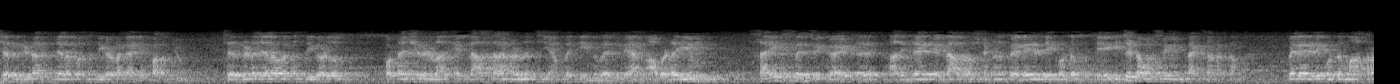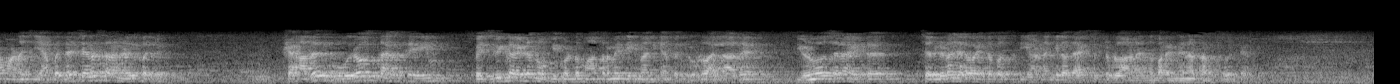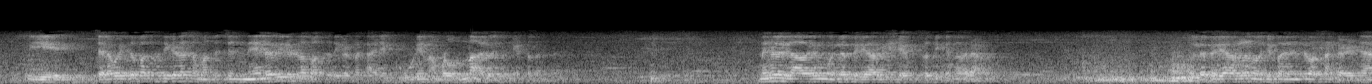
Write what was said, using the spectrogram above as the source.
ചെറുകിട ജലപദ്ധതികളുടെ കാര്യം പറഞ്ഞു. ചെറുകിട ജലപദ്ധതികളും പൊട്ടൻഷ്യലുള്ള എല്ലാ സ്ഥലങ്ങളിലും ചെയ്യാൻ പറ്റിയെന്ന് വരില്ല. അവിടെയും സൈറ്റ് സ്പെസിഫിക് ആയിട്ട് അതിന്റെ എല്ലാ പ്രശ്നങ്ങളും വിലയിരുത്തിക്കൊണ്ട് പ്രത്യേകിച്ച് ഡൗൺസ്ട്രീം ഇമ്പാക്ട് അടക്കം വിലയിരുത്തിക്കൊണ്ട് മാത്രമാണ് ചെയ്യാൻ പറ്റുക. ചില സ്ഥലങ്ങളിൽ പറ്റും. പക്ഷെ അത് ഓരോ സ്ഥലത്തെയും സ്പെസിഫിക് ആയിട്ട് നോക്കിക്കൊണ്ട് മാത്രമേ തീരുമാനിക്കാൻ പറ്റുള്ളൂ. അല്ലാതെ യൂണിവേഴ്സൽ ആയിട്ട് ചെറുകിട ജലവൈദ്യുത പദ്ധതിയാണെങ്കിൽ അത് ആക്സെപ്റ്റബിൾ ആണ് എന്ന് പറയുന്നതിനകത്ത് അർത്ഥമില്ല. ഈ ചെലവൈദ്യ പദ്ധതികളെ സംബന്ധിച്ച് നിലവിലുള്ള പദ്ധതികളുടെ കാര്യം കൂടി നമ്മൾ ഒന്ന് ആലോചിക്കേണ്ടതുണ്ട്. നിങ്ങളെല്ലാവരും മുല്ലപ്പെരിയാർ വിഷയം ശ്രദ്ധിക്കുന്നവരാണ്. മുല്ലപ്പെരിയാറിൽ നൂറ്റി പതിനഞ്ച് വർഷം കഴിഞ്ഞ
